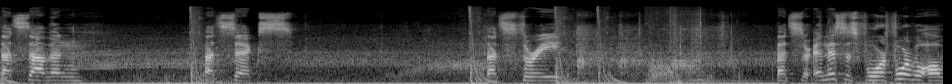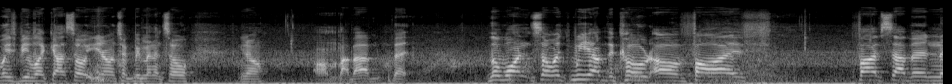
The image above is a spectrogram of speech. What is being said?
That's 7. That's 6. That's 3. That's th and this is 4. 4 will always be like that. So, you know, it took me a minute. So, you know, um, my bad. But the one, so it, we have the code of 5, 5, 7,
